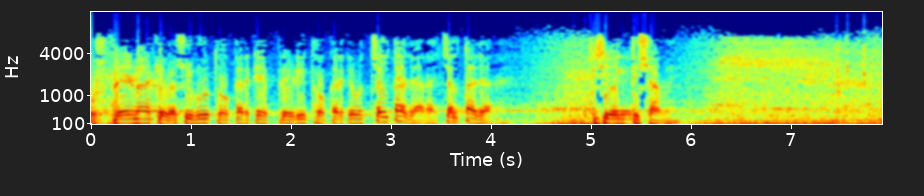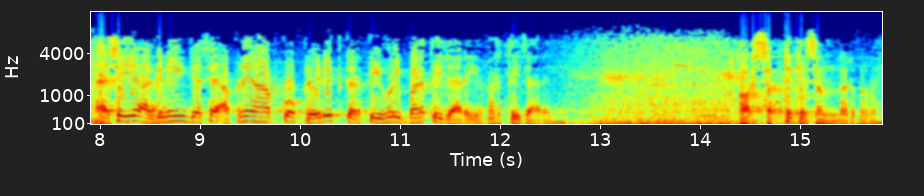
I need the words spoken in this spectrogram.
उस प्रेरणा के वशीभूत होकर के, प्रेरित होकर के वो चलता जा रहा है, चलता जा रहा है। किसी एक दिशा में। ऐसे ये अग्नि जैसे अपने आप को प्रेरित करती हुई बढ़ती जा रही है, बढ़ती जा रही है। और सत्य के संदर्भ में।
